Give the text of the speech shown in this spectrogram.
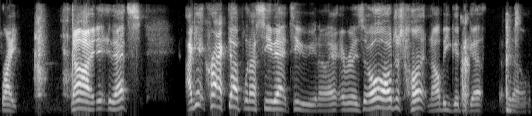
Right. Nah, it, that's. I get cracked up when I see that too. You know, everybody's oh, I'll just hunt and I'll be good to go. You know,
